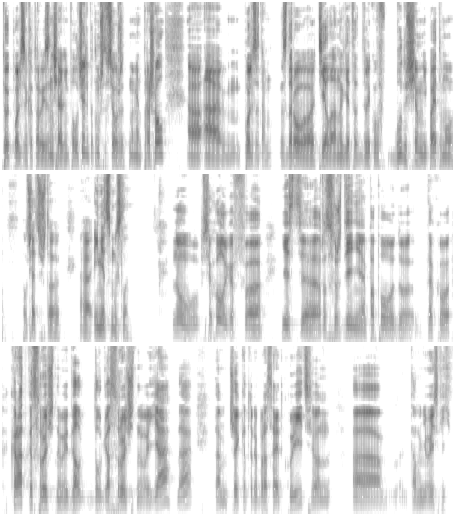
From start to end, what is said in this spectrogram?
той пользы, которую изначально получили, потому что все уже этот момент прошел, а, а польза там здорового тела, она где-то далеко в будущем, и поэтому получается, что и нет смысла. Ну, у психологов есть э, рассуждения по поводу такого краткосрочного и дол- долгосрочного я, да, там человек, который бросает курить, он, э, там у него есть какие-то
